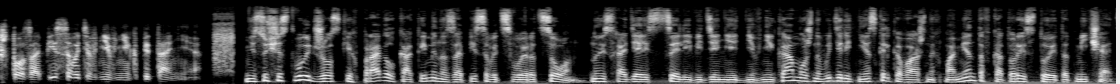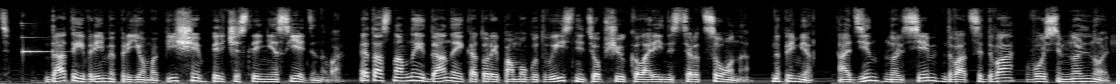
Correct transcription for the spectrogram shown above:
Что записывать в дневник питания? Не существует жестких правил, как именно записывать свой рацион, но исходя из целей ведения дневника, можно выделить несколько важных моментов, которые стоит отмечать. Дата и время приема пищи, перечисление съеденного. Это основные данные, которые помогут выяснить общую калорийность рациона. Например, 1, 07, 22, 800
